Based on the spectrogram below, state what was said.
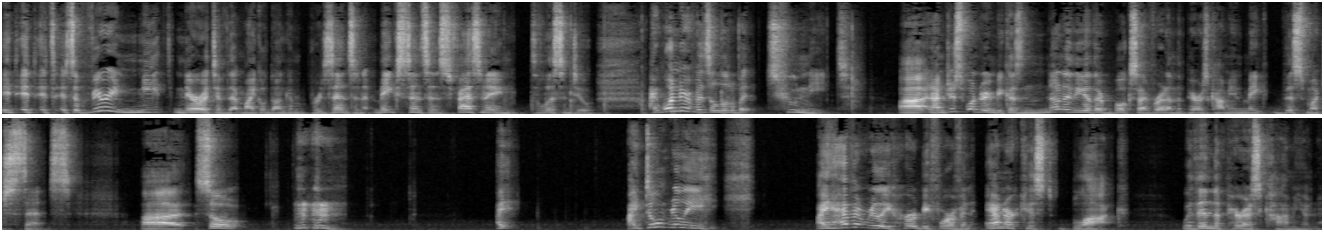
it, it, it's, it's a very neat narrative that Michael Duncan presents, and it makes sense and it's fascinating to listen to. I wonder if it's a little bit too neat. Uh, and I'm just wondering because none of the other books I've read on the Paris Commune make this much sense. Uh, so I I don't really I haven't really heard before of an anarchist bloc within the Paris Commune.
